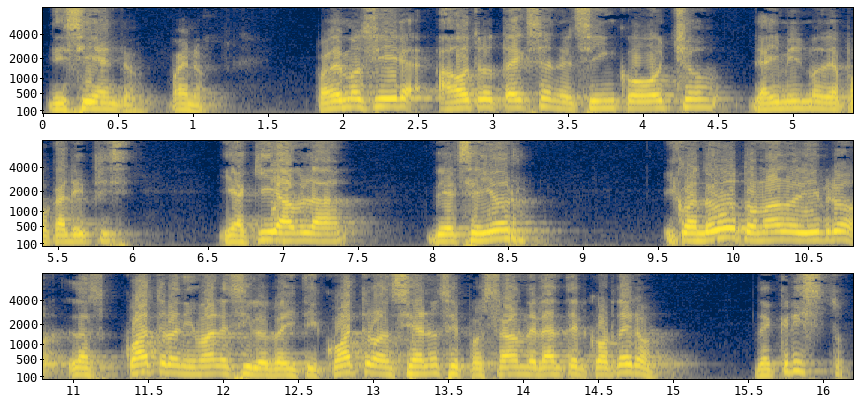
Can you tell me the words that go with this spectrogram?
diciendo, bueno, Podemos ir a otro texto en el 5.8, de ahí mismo de Apocalipsis, y aquí habla del Señor. Y cuando hubo tomado el libro, los cuatro animales y los veinticuatro ancianos se postraron delante del Cordero de Cristo.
